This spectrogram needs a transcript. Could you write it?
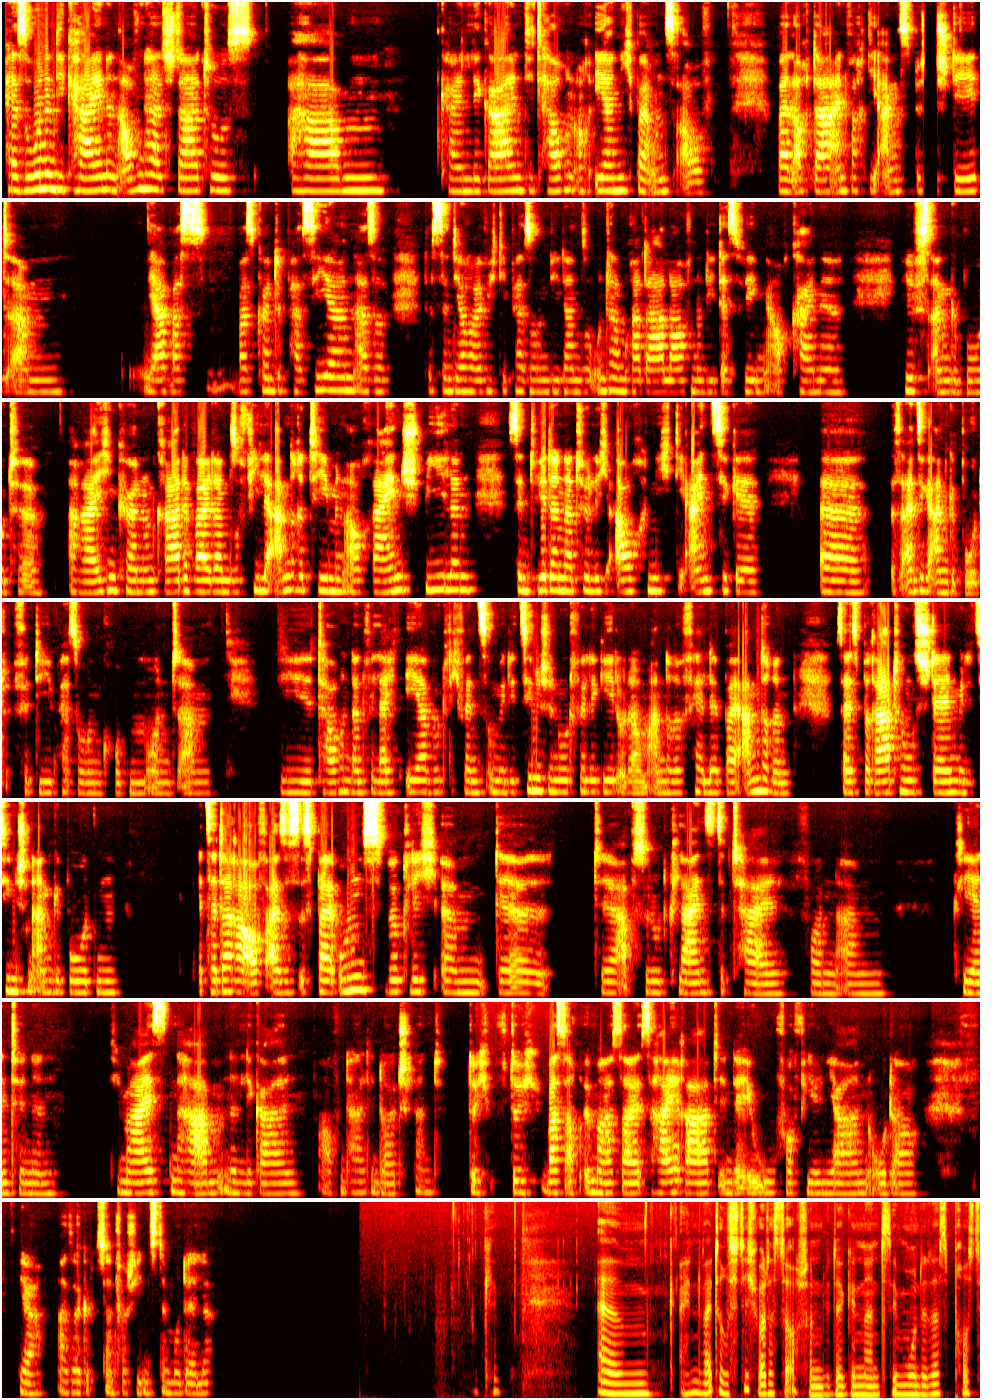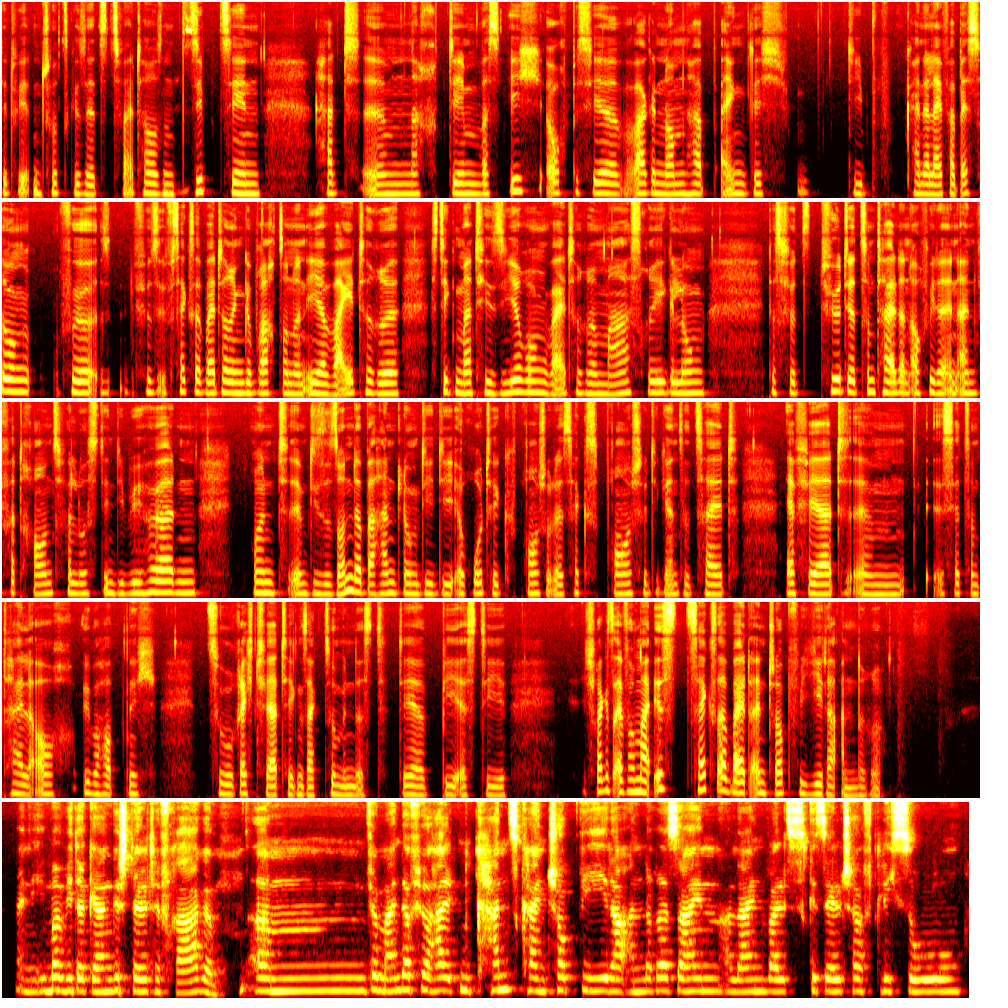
Personen, die keinen Aufenthaltsstatus haben, keinen legalen, die tauchen auch eher nicht bei uns auf, weil auch da einfach die Angst besteht, ähm, ja, was, was könnte passieren? Also das sind ja häufig die Personen, die dann so unterm Radar laufen und die deswegen auch keine Hilfsangebote erreichen können. Und gerade weil dann so viele andere Themen auch reinspielen, sind wir dann natürlich auch nicht die einzige, äh, das einzige Angebot für die Personengruppen. Und ähm, die tauchen dann vielleicht eher wirklich, wenn es um medizinische Notfälle geht oder um andere Fälle bei anderen, sei es Beratungsstellen, medizinischen Angeboten etc. auf. Also es ist bei uns wirklich ähm, der, der absolut kleinste Teil von ähm, Klientinnen. Die meisten haben einen legalen Aufenthalt in Deutschland. Durch, durch was auch immer, sei es Heirat in der EU vor vielen Jahren oder ja, also gibt es dann verschiedenste Modelle. Okay. Ähm, ein weiteres Stichwort hast du auch schon wieder genannt, Simone. Das Prostituiertenschutzgesetz 2017 hat ähm, nach dem, was ich auch bisher wahrgenommen habe, eigentlich die keinerlei Verbesserung für, für Sexarbeiterinnen gebracht, sondern eher weitere Stigmatisierung, weitere Maßregelung. Das führt, führt ja zum Teil dann auch wieder in einen Vertrauensverlust in die Behörden, und ähm, diese Sonderbehandlung, die die Erotikbranche oder Sexbranche die ganze Zeit erfährt, ähm, ist ja zum Teil auch überhaupt nicht zu rechtfertigen, sagt zumindest der BSD. Ich frage jetzt einfach mal, ist Sexarbeit ein Job wie jeder andere? Eine immer wieder gern gestellte Frage. Ähm, für mein Dafürhalten kann es kein Job wie jeder andere sein, allein weil es gesellschaftlich so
